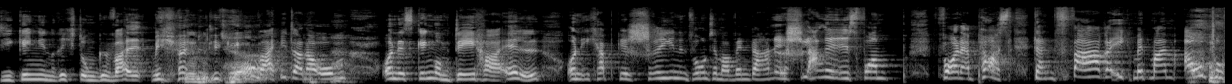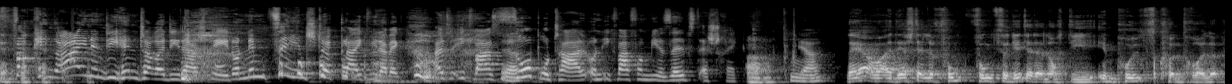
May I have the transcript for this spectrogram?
Die ging in Richtung Gewalt, Michael, die ging ja. weiter nach oben und es ging um DHL und ich habe geschrien ins Wohnzimmer, wenn da eine Schlange ist vorm, vor der Post, dann fahre ich mit meinem Auto fucking rein in die hintere, die da steht und nimm zehn Stück gleich wieder weg. Also ich war ja. so brutal und ich war von mir selbst erschreckt. Aha. Ja. Naja, aber an der Stelle fun funktioniert ja dann noch die Impulskontrolle,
